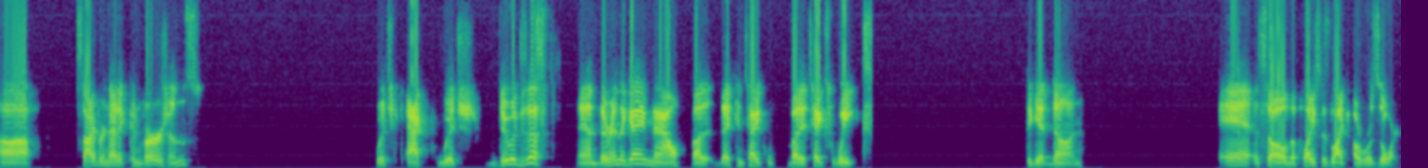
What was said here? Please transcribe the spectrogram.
uh, cybernetic conversions, which act which do exist, and they're in the game now, but they can take, but it takes weeks to get done. And so the place is like a resort.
